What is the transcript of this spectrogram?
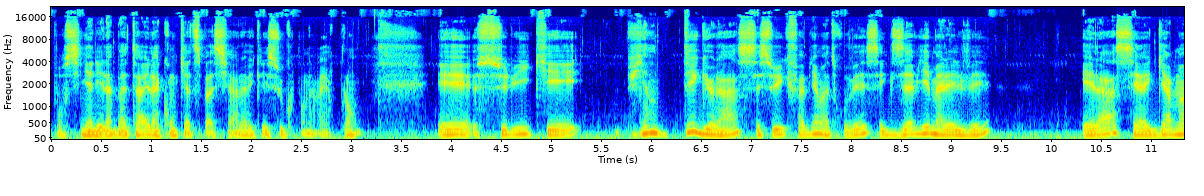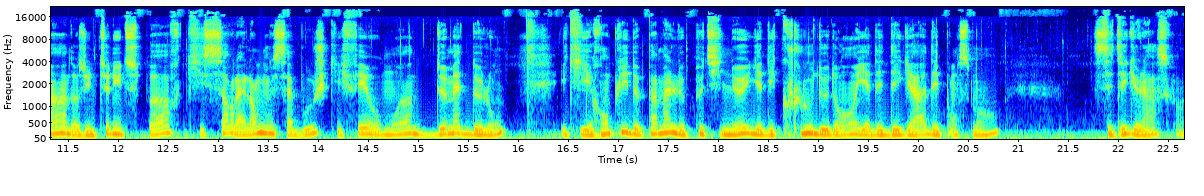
pour signaler la bataille, la conquête spatiale avec les soucoupes en arrière-plan. Et celui qui est bien dégueulasse, c'est celui que Fabien m'a trouvé, c'est Xavier Malélevé. Et là, c'est un gamin dans une tenue de sport qui sort la langue de sa bouche, qui fait au moins 2 mètres de long et qui est rempli de pas mal de petits nœuds. Il y a des clous dedans, il y a des dégâts, des pansements. C'est dégueulasse, quoi.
